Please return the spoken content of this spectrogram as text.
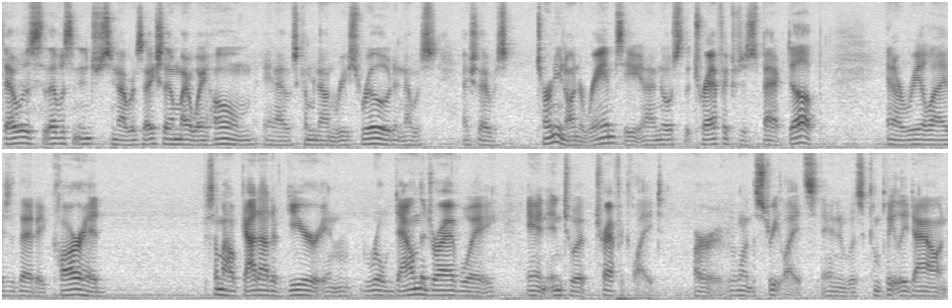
That was that was an interesting. I was actually on my way home and I was coming down Reese Road and I was actually I was turning onto Ramsey and I noticed the traffic was just backed up and I realized that a car had somehow got out of gear and rolled down the driveway, and into a traffic light or one of the street lights, and it was completely down.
